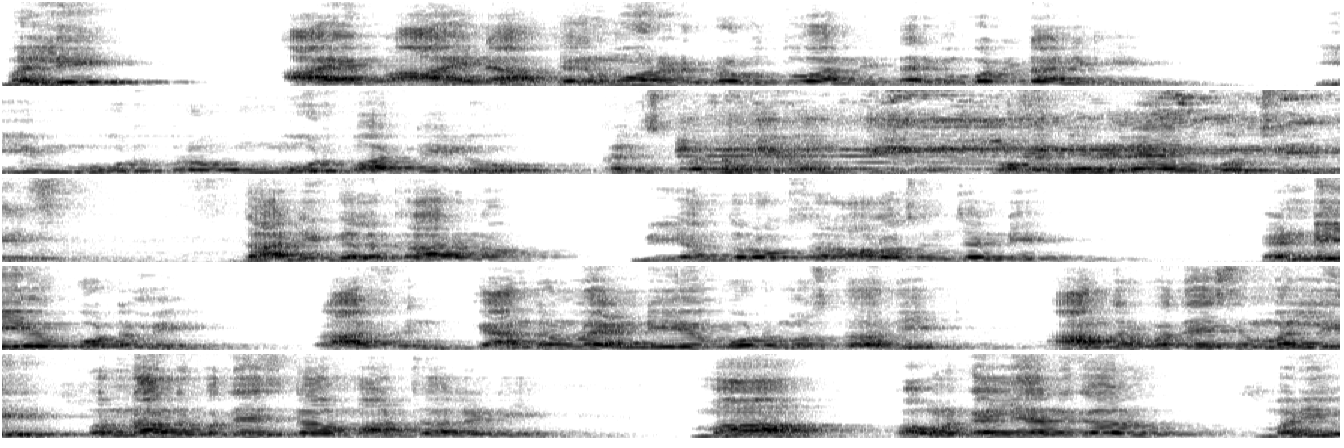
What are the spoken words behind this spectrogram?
మళ్ళీ ఆయన ఆయన జగన్మోహన్ రెడ్డి ప్రభుత్వాన్ని తరిమి కొట్టడానికి ఈ మూడు మూడు పార్టీలు కలిసి పనిచేయడానికి ఒక నిర్ణయానికి వచ్చింది. దానికి గల కారణం మీ అందరూ ఒకసారి ఆలోచించండి. ఎన్డీఏ కూటమి రాష్ట్ర కేంద్రంలో ఎన్డీఏ కూటమి వస్తుంది. ఆంధ్రప్రదేశ్ మళ్ళీ స్వర్ణాంధ్రప్రదేశ్గా మార్చాలని మా పవన్ కళ్యాణ్ గారు మరియు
